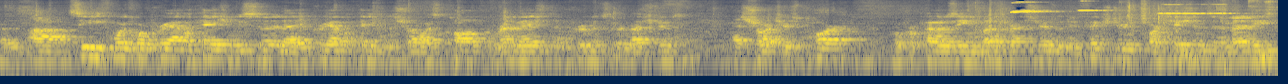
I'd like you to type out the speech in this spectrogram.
Uh, CD 44 pre-application, we submitted a pre-application to West Call for renovations and improvements to the restrooms at Chartiers Park. We're proposing both restrooms with new fixtures, partitions, and amenities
